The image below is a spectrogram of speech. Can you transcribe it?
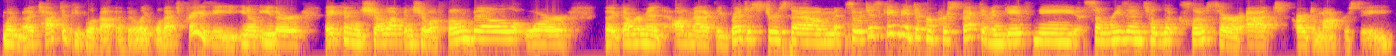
when I talk to people about that, they're like, well, that's crazy. You know, either they can show up and show a phone bill or the government automatically registers them. So it just gave me a different perspective and gave me some reason to look closer at our democracy.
